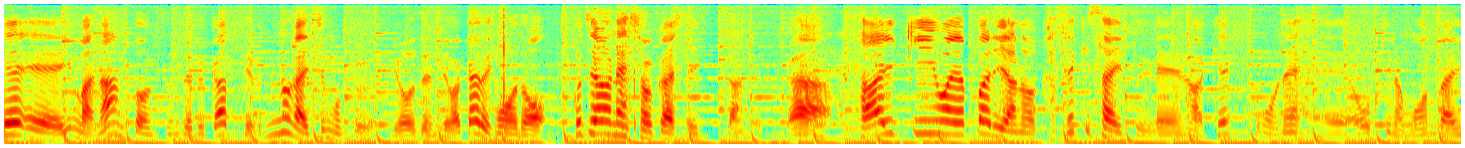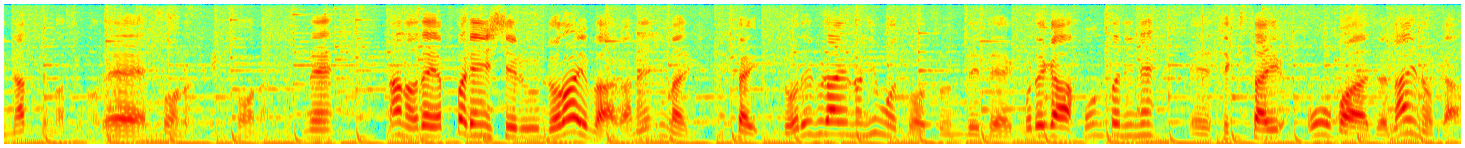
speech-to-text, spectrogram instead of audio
えー今何トン積んでるかっていうのが一目瞭然でわかるモード。こちらをね紹介していったんですが最近はやっぱりあの化石採というのは結構ね、えー大きな問題になってますのでそうなんですそうなんですね。なのでやっぱり練習しているドライバーがね今一体どれぐらいの荷物を積んでてこれが本当にね、えー積載オーバーじゃないのか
